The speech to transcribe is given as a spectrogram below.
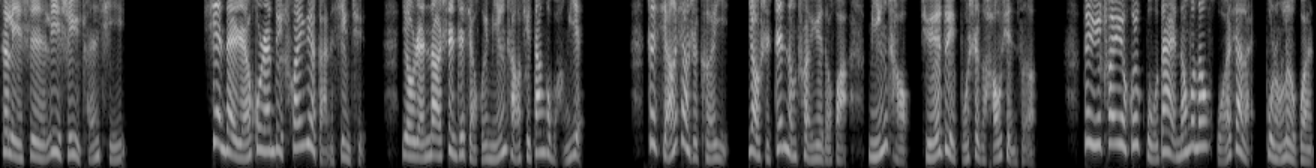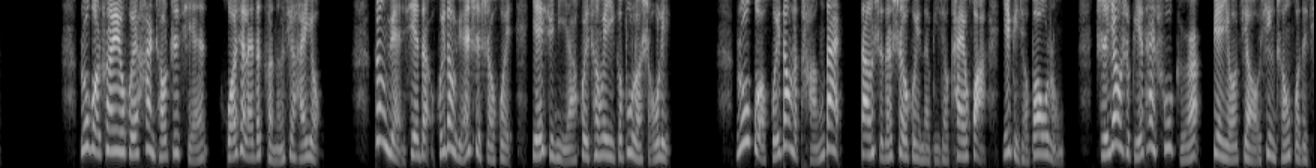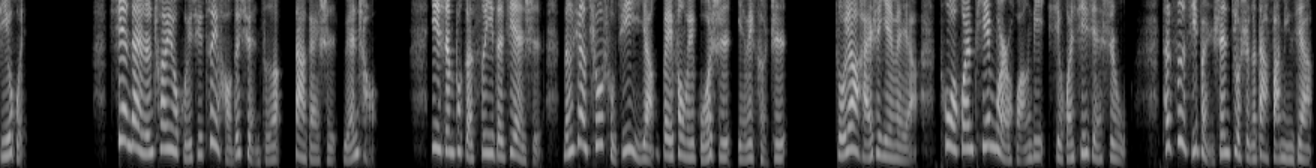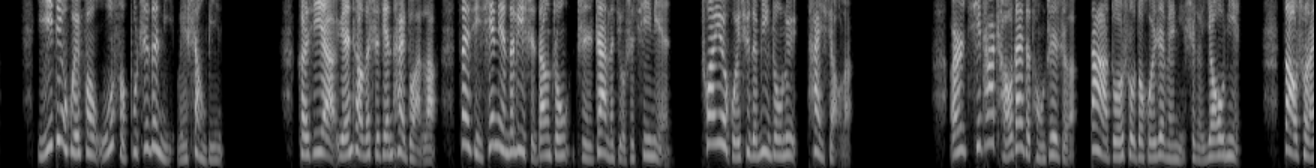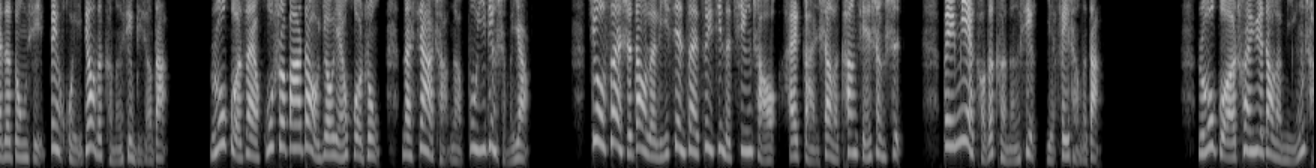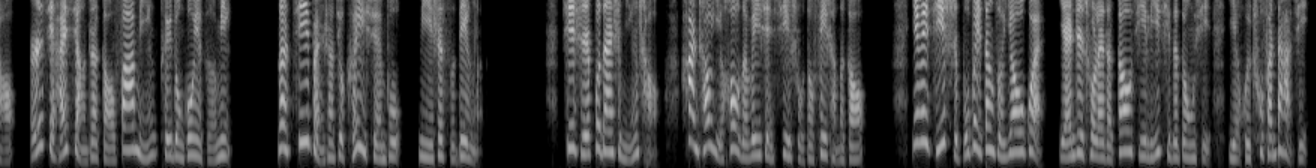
这里是历史与传奇。现代人忽然对穿越感了兴趣，有人呢甚至想回明朝去当个王爷。这想想是可以，要是真能穿越的话，明朝绝对不是个好选择。对于穿越回古代能不能活下来，不容乐观。如果穿越回汉朝之前，活下来的可能性还有；更远些的，回到原始社会，也许你呀会成为一个部落首领。如果回到了唐代，当时的社会呢比较开化，也比较包容，只要是别太出格，便有侥幸成活的机会。现代人穿越回去最好的选择，大概是元朝。一身不可思议的见识，能像丘处机一样被奉为国师，也未可知。主要还是因为啊，拓欢帖木儿皇帝喜欢新鲜事物，他自己本身就是个大发明家，一定会奉无所不知的你为上宾。可惜呀，元朝的时间太短了，在几千年的历史当中，只占了九十七年，穿越回去的命中率太小了。而其他朝代的统治者，大多数都会认为你是个妖孽，造出来的东西被毁掉的可能性比较大。如果再胡说八道、妖言惑众，那下场啊不一定什么样。就算是到了离现在最近的清朝，还赶上了康乾盛世，被灭口的可能性也非常的大。如果穿越到了明朝，而且还想着搞发明、推动工业革命，那基本上就可以宣布你是死定了。其实不单是明朝，汉朝以后的危险系数都非常的高，因为即使不被当作妖怪，研制出来的高级离奇的东西也会触犯大忌，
